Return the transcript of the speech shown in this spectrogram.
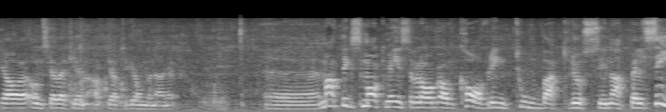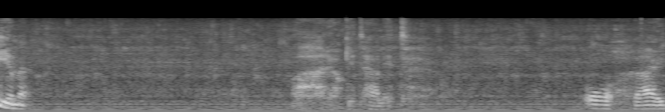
jag önskar verkligen att jag tycker om den här nu. Uh, mattig smak med inslag av kavring, tobak, russin, apelsin. Ah, rökigt, härligt. Åh, oh, nej.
